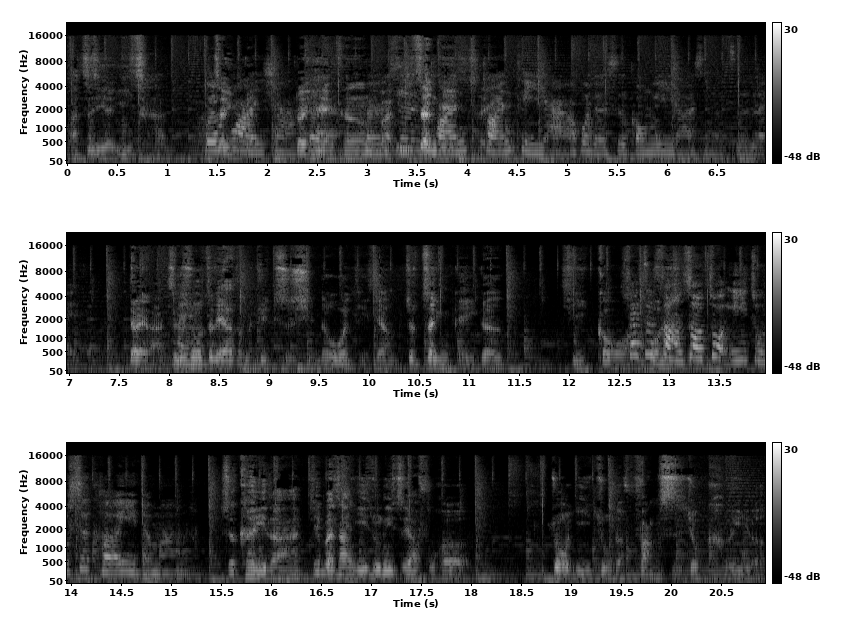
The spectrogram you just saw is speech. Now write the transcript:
把自己的遗产规划一下，对，可能把遗赠给团体啊，或者是公益啊什么之类的。对啦，只是说这个要怎么去执行的问题，这样就赠给一个机构啊。所以这种时候做遗嘱是可以的吗？是可以的啊，基本上遗嘱你只要符合做遗嘱的方式就可以了。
